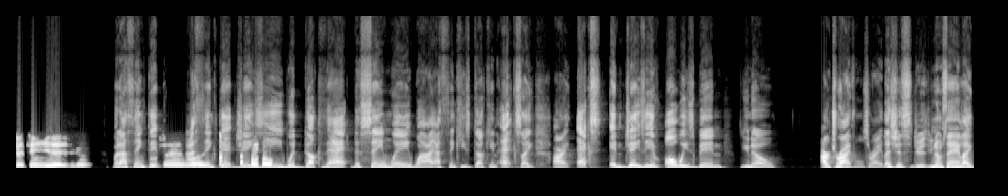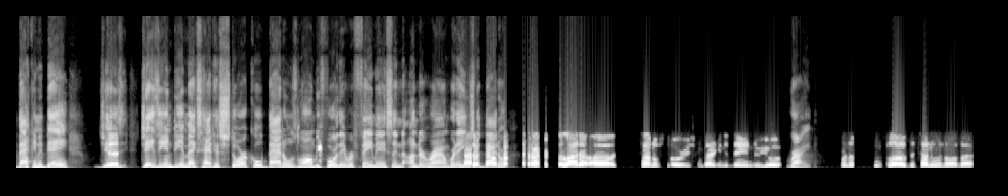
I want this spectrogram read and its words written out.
fifteen years. You know. But I think that I'm? I Like, think that Jay Z oh. would duck that the same way why I think he's ducking X. Like, all right, X and Jay Z have always been, you know, arch rivals, right? Let's just, you know what I'm saying? Like back in the day, Jay Z and DMX had historical battles long before they were famous in the underground, where they used to battle. I heard a lot of uh, tunnel stories from back in the day in New York. Right. From the club, the tunnel, and all that.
